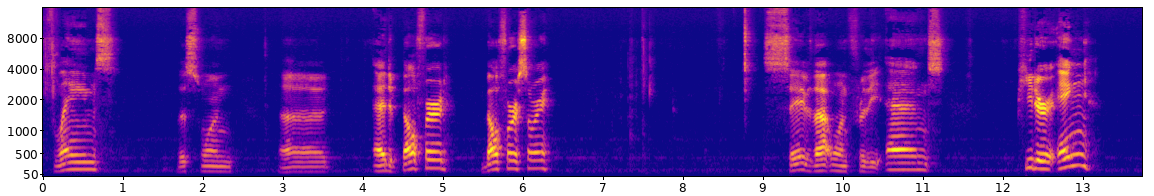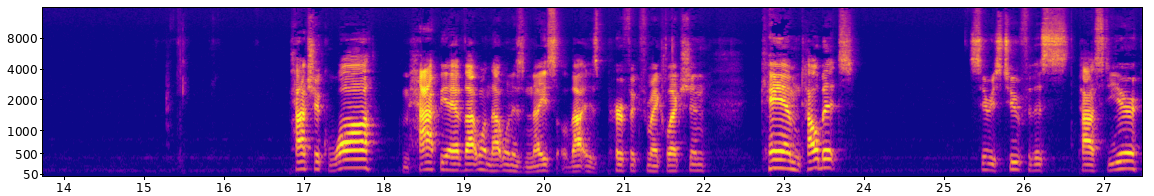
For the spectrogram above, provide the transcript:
Flames. This one, uh, Ed Belford. Belfour, sorry. Save that one for the end. Peter Ing. Patrick Waugh. I'm happy I have that one. That one is nice. That is perfect for my collection. Cam Talbot, Series 2 for this past year.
